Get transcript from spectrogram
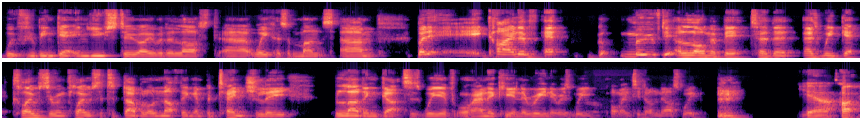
which we've been getting used to over the last uh, week or some months. Um, but it, it kind of it moved it along a bit to the as we get closer and closer to double or nothing, and potentially blood and guts as we have, or anarchy in the arena as we commented on last week. yeah. Uh,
